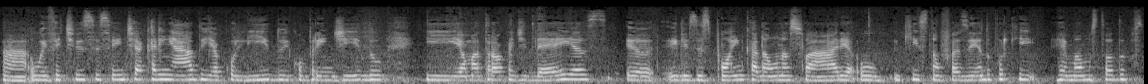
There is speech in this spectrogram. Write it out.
ah, o efetivo se sente acarinhado e acolhido e compreendido e é uma troca de ideias. Eh, eles expõem cada um na sua área o, que estão fazendo porque remamos todos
